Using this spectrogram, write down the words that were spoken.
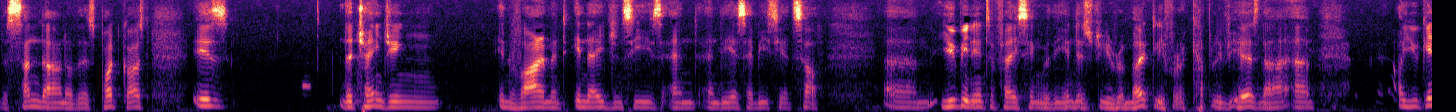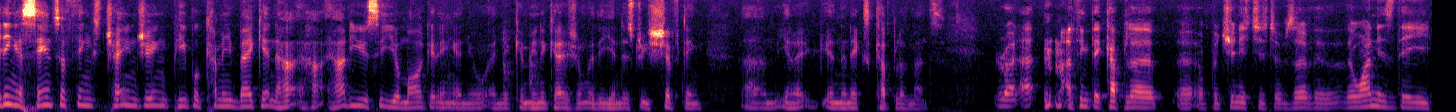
the sundown of this podcast is the changing environment in agencies and and the SABC itself. Um, you've been interfacing with the industry remotely for a couple of years now. Um, are you getting a sense of things changing, people coming back in? How, how, how do you see your marketing and your and your communication with the industry shifting, um, you know, in the next couple of months? Right, I, I think there are a couple of uh, opportunities to observe. The the one is the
